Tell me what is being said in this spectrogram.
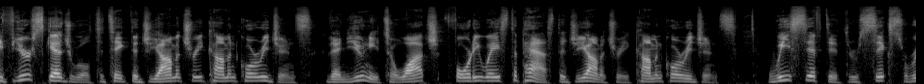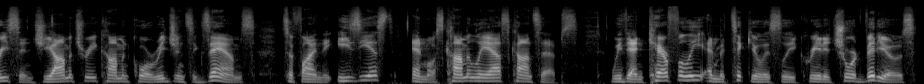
If you're scheduled to take the Geometry Common Core Regents, then you need to watch 40 Ways to Pass the Geometry Common Core Regents. We sifted through six recent Geometry Common Core Regents exams to find the easiest and most commonly asked concepts. We then carefully and meticulously created short videos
